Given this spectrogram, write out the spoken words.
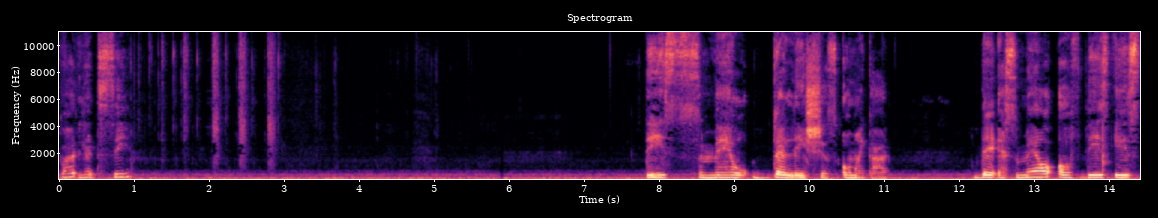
but let's see They smell delicious. Oh my God. The smell of this is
